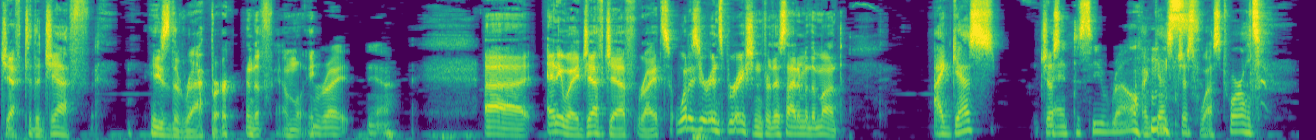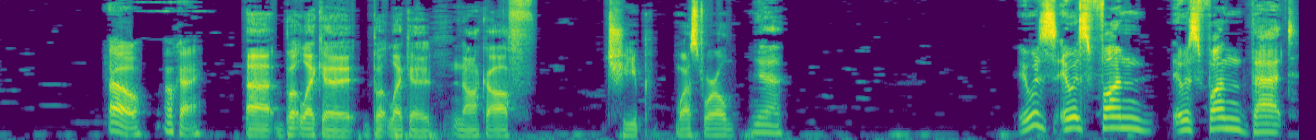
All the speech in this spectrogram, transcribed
Jeff to the Jeff. He's the rapper in the family. right. Yeah. Uh, anyway, Jeff Jeff writes, "What is your inspiration for this item of the month?" I guess just, Fantasy realm. I guess just Westworld, Oh, okay. uh, but like a, but like a knockoff, cheap Westworld. Yeah. It was it was fun it was fun that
